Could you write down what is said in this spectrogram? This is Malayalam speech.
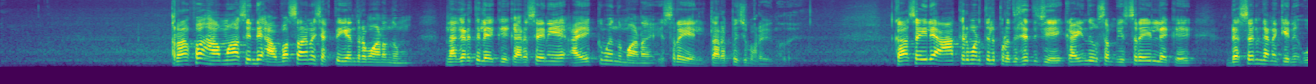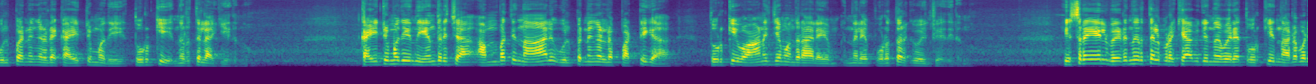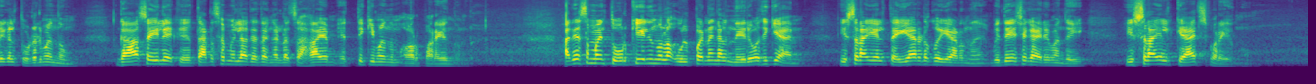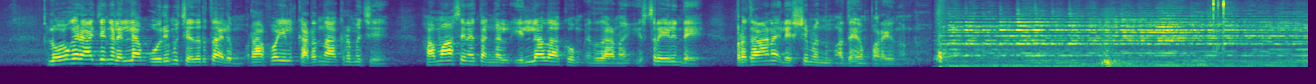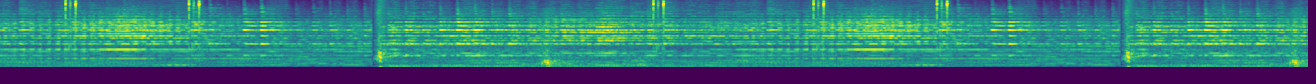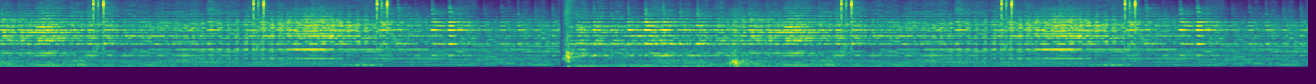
റഫ ഹമാസിന്റെ അവസാന ശക്തി കേന്ദ്രമാണെന്നും നഗരത്തിലേക്ക് കരസേനയെ അയക്കുമെന്നുമാണ് ഇസ്രയേൽ തറപ്പിച്ച് പറയുന്നത്. ഗാസയിലെ ആക്രമണത്തിൽ പ്രതിഷേധിച്ച് കഴിഞ്ഞ ദിവസം ഇസ്രയേലിലേക്ക് ഡസൻ കണക്കിന് ഉൽപ്പന്നങ്ങളുടെ കയറ്റുമതി തുർക്കി നിർത്തലാക്കിയിരുന്നു. കയറ്റുമതി നിയന്ത്രിച്ച അമ്പത്തിനാല് ഉൽപ്പന്നങ്ങളുടെ പട്ടിക തുർക്കി വാണിജ്യ മന്ത്രാലയം ഇന്നലെ പുറത്തിറക്കുകയും ചെയ്തിരുന്നു. ഇസ്രയേൽ വെടിനിർത്തൽ പ്രഖ്യാപിക്കുന്നവരെ തുർക്കി നടപടികൾ തുടരുമെന്നും ഗാസയിലേക്ക് തടസ്സമില്ലാതെ തങ്ങളുടെ സഹായം എത്തിക്കുമെന്നും അവർ പറയുന്നുണ്ട്. അതേസമയം തുർക്കിയിൽ നിന്നുള്ള ഉൽപ്പന്നങ്ങൾ നിരോധിക്കാൻ ഇസ്രായേൽ തയ്യാറെടുക്കുകയാണെന്ന് വിദേശകാര്യമന്ത്രി ഇസ്രായേൽ കാറ്റ്സ് പറയുന്നു. ലോകരാജ്യങ്ങളെല്ലാം ഒരുമിച്ച് എതിർത്താലും റഫയിൽ കടന്നാക്രമിച്ച് ഹമാസിനെ തങ്ങൾ ഇല്ലാതാക്കും എന്നതാണ് ഇസ്രയേലിന്റെ പ്രധാന ലക്ഷ്യമെന്നും അദ്ദേഹം പറയുന്നുണ്ട്.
